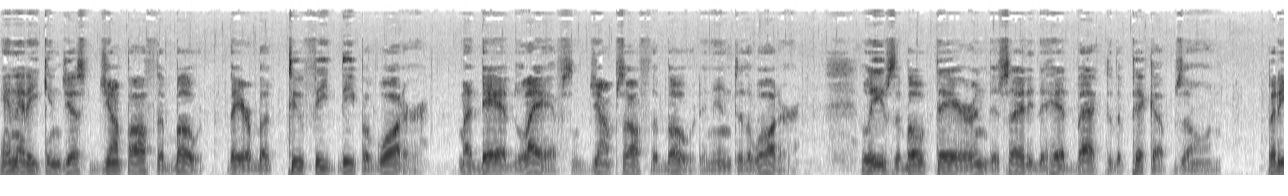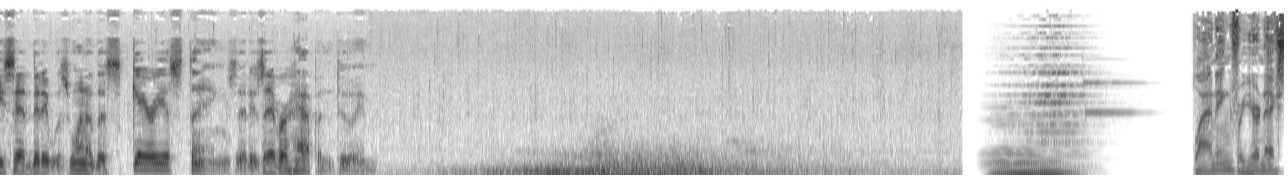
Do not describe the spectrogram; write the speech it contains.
and that he can just jump off the boat they are but two feet deep of water. My dad laughs and jumps off the boat and into the water. Leaves the boat there and decided to head back to the pickup zone. But he said that it was one of the scariest things that has ever happened to him. Planning for your next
